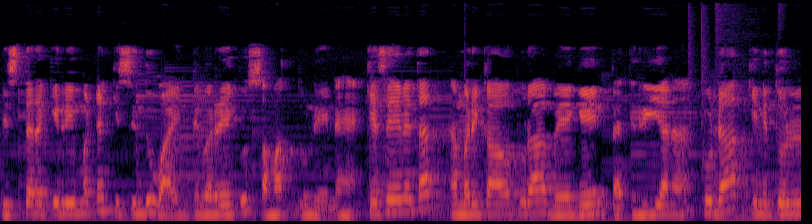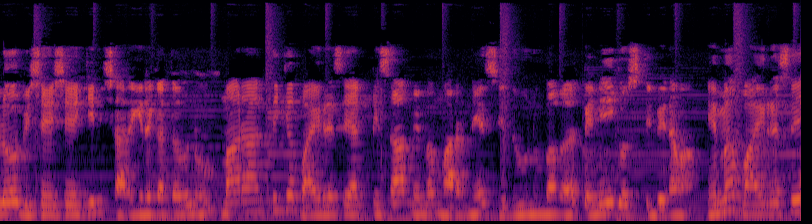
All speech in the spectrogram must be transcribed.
විස්තර කිරීමට කිසිදු වෛද්‍යවරයෙකු සමත් වනේ නැහැ. කෙසේ වෙතත් ඇමරිකාව පුරා වේගයෙන් පැතිරී යන කුඩා කිනිතුල්ලෝ විශේෂයකින් ශරීරගත වුණු මාරාන්තික වෛරසයක් නිසා මෙම මරණය සිදුවුණු බව පෙනී ගොස් තිබෙනවා. එම වෛරසය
